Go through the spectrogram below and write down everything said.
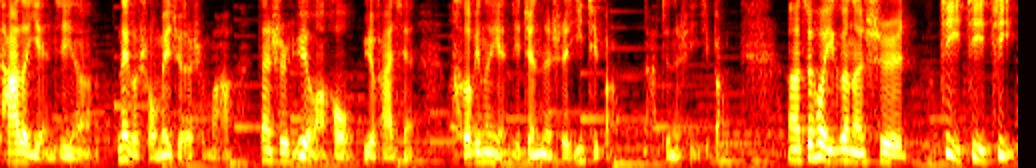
他的演技呢，那个时候没觉得什么哈，但是越往后越发现何冰的演技真的是一级棒啊，真的是一级棒啊。最后一个呢是。G G G，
